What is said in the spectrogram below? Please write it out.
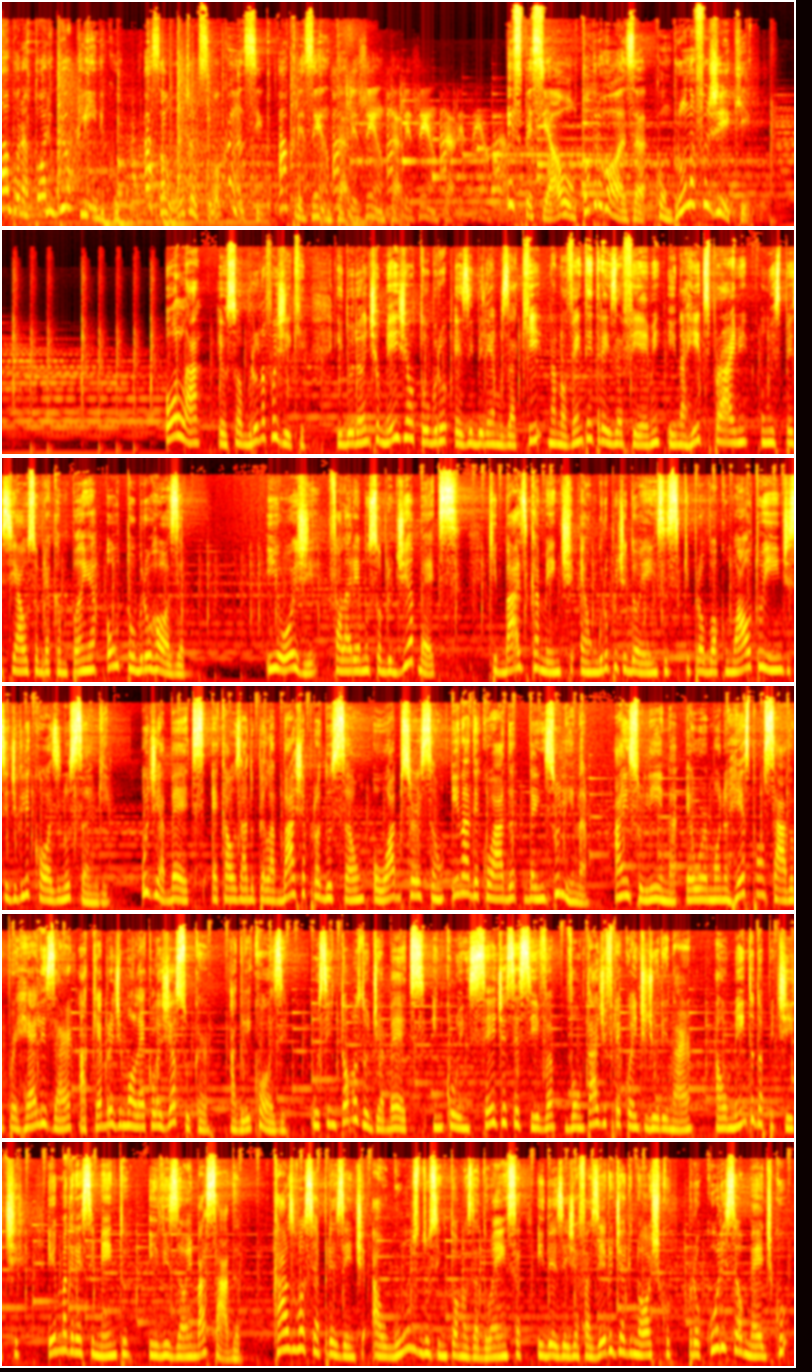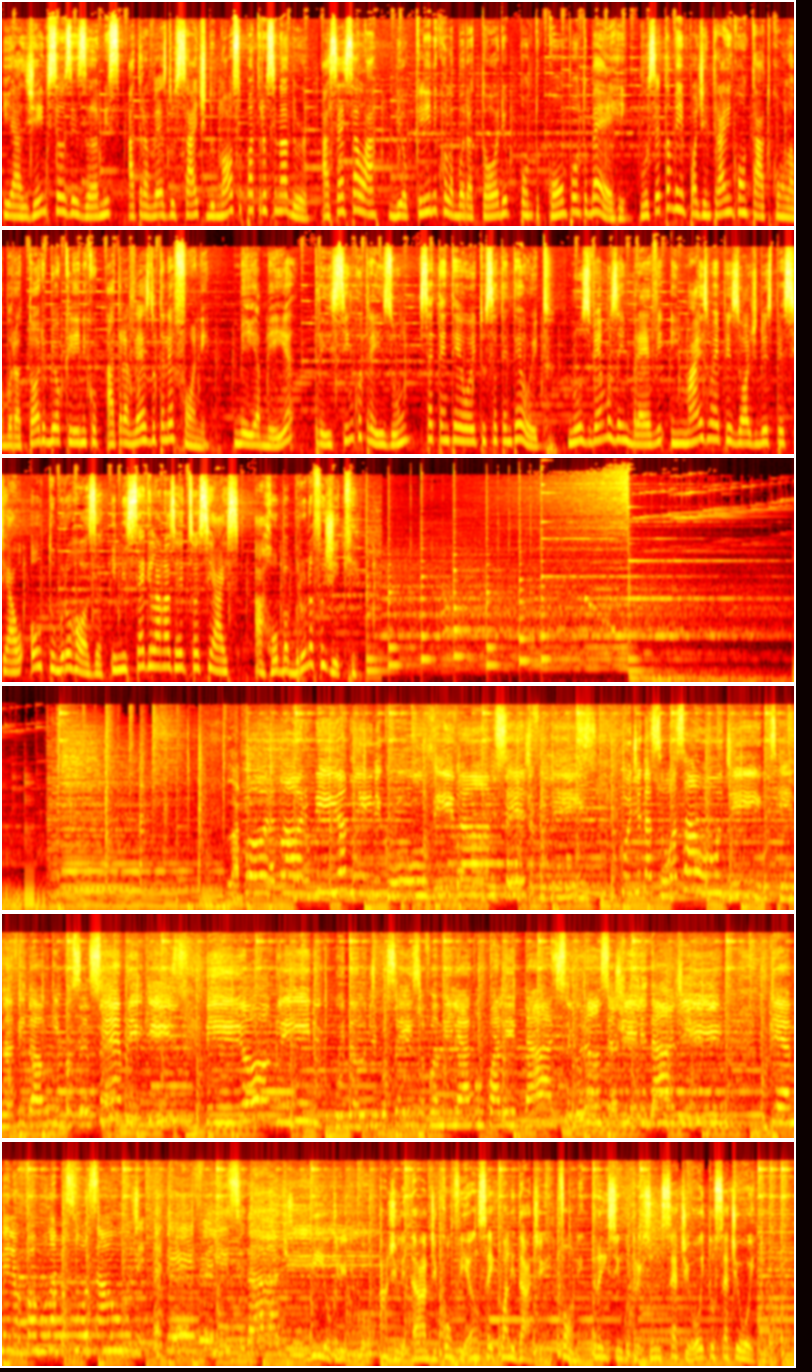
Laboratório Bioclínico. A saúde ao seu alcance. Apresenta. Apresenta. Apresenta. Apresenta. Especial Outubro Rosa, com Bruna Fujik. Olá, eu sou Bruna Fujik e durante o mês de outubro exibiremos aqui na 93 FM e na Hits Prime um especial sobre a campanha Outubro Rosa. E hoje falaremos sobre o diabetes, que basicamente é um grupo de doenças que provocam um alto índice de glicose no sangue. O diabetes é causado pela baixa produção ou absorção inadequada da insulina. A insulina é o hormônio responsável por realizar a quebra de moléculas de açúcar, a glicose. Os sintomas do diabetes incluem sede excessiva, vontade frequente de urinar, aumento do apetite, emagrecimento e visão embaçada. Caso você apresente alguns dos sintomas da doença e deseja fazer o diagnóstico, procure seu médico e agende seus exames através do site do nosso patrocinador. Acesse lá bioclinicolaboratório.com.br. Você também pode entrar em contato com o Laboratório Bioclínico através do telefone 66 3531 7878. Nos vemos em breve em mais um episódio do especial Outubro Rosa e me segue lá nas redes sociais, arroba Bruna Fujik. Laboratório Bioclínico, viva e seja feliz. Cuide da sua saúde, busque na vida o que você sempre quis. Cuidando de você e sua família com qualidade, segurança e agilidade. Porque a melhor fórmula para sua saúde é ter felicidade. Bioclínico, agilidade, confiança e qualidade. Fone 3531 7878.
